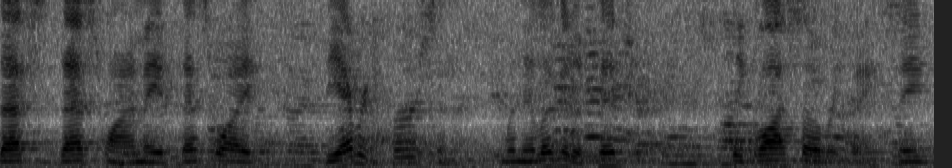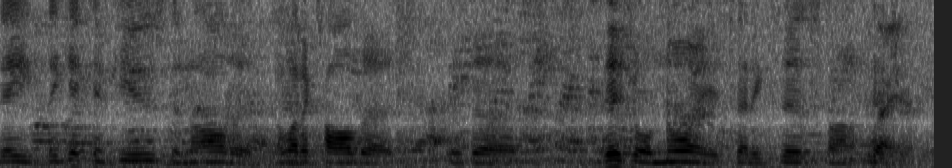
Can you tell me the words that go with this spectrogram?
that's that's why I made that's why the average person when they look at a picture, they gloss over things. They they, they get confused in all the what I call the the visual noise that exists on a Right.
